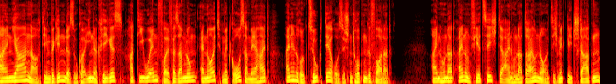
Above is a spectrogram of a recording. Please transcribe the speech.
Ein Jahr nach dem Beginn des Ukraine-Krieges hat die UN-Vollversammlung erneut mit großer Mehrheit einen Rückzug der russischen Truppen gefordert. 141 der 193 Mitgliedstaaten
